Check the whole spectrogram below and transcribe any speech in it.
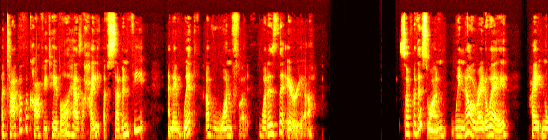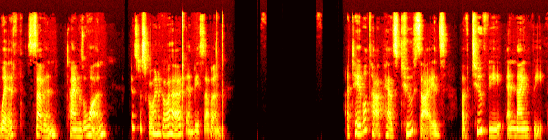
A top of a coffee table has a height of seven feet and a width of one foot. What is the area? So for this one, we know right away height and width, seven times one, is just going to go ahead and be seven. A tabletop has two sides of two feet and nine feet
